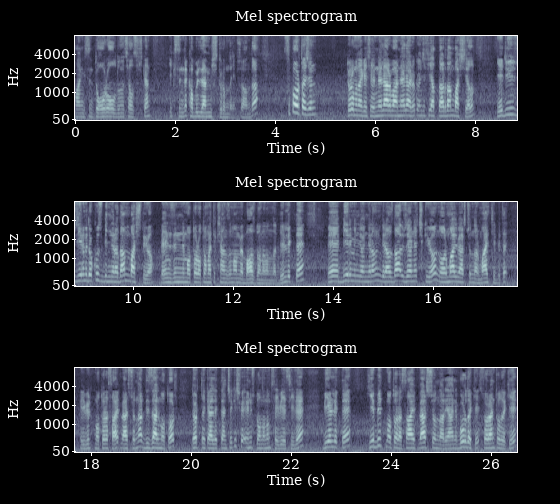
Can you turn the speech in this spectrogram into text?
hangisinin doğru olduğunu çalışırken ikisini de kabullenmiş durumdayım şu anda. Sportage'ın durumuna geçelim. Neler var neler yok. Önce fiyatlardan başlayalım. 729 bin liradan başlıyor. Benzinli motor, otomatik şanzıman ve baz donanımla birlikte. Ve 1 milyon liranın biraz daha üzerine çıkıyor. Normal versiyonlar, mild hibrit motora sahip versiyonlar dizel motor, 4 tekerlekten çekiş ve en üst donanım seviyesiyle birlikte hibrit motora sahip versiyonlar yani buradaki Sorrento'daki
